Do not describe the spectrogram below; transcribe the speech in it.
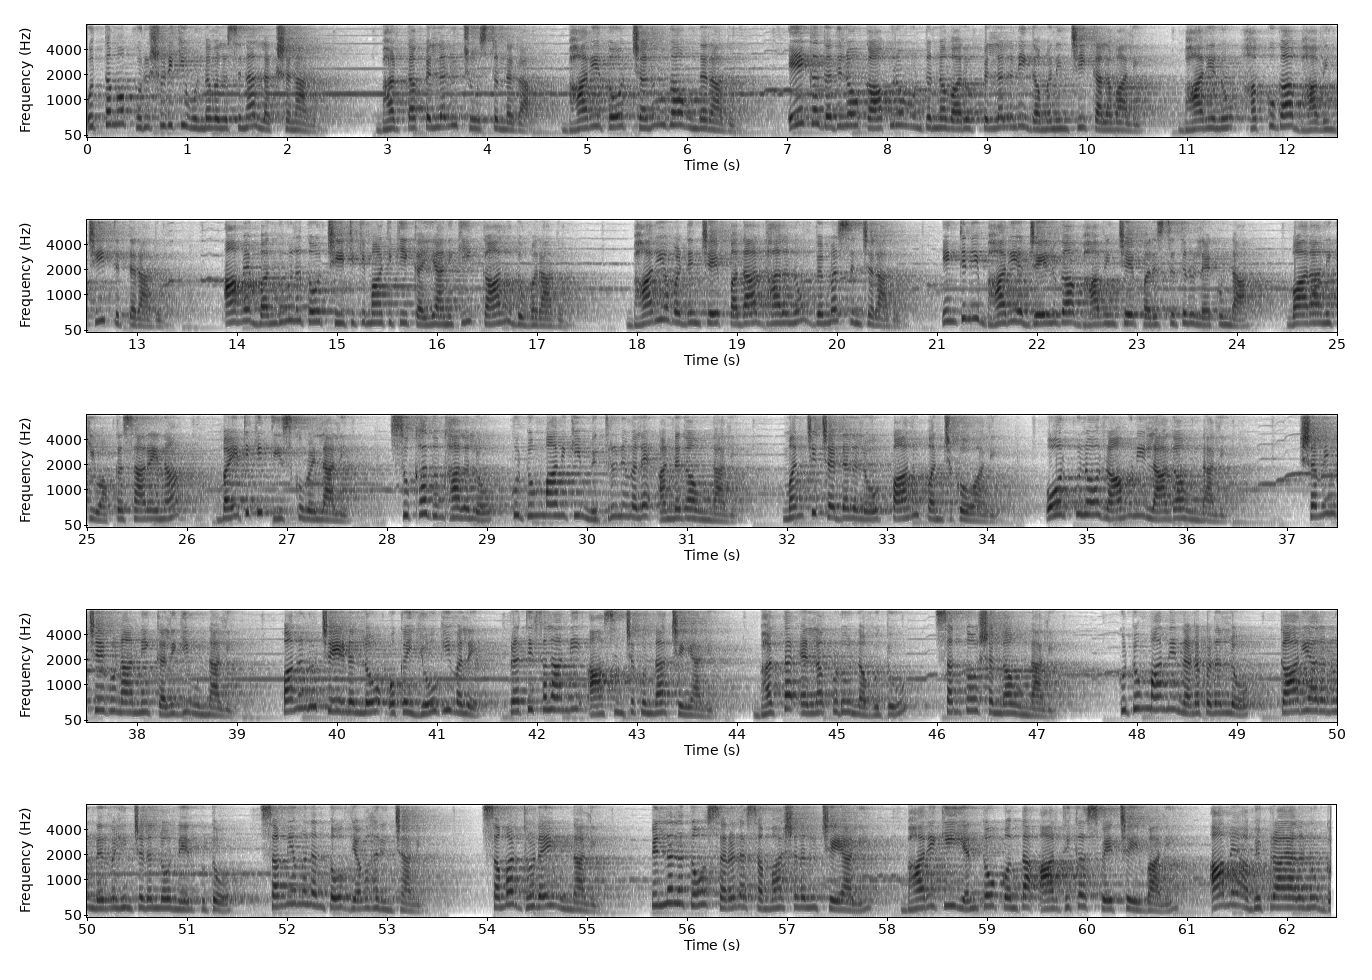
ఉత్తమ పురుషుడికి ఉండవలసిన లక్షణాలు. భర్త పిల్లలు చూస్తుండగా భార్యతో చనువుగా ఉండరాదు. ఏక గదిలో కాపురం ఉంటున్న వారు పిల్లలని గమనించి కలవాలి. భార్యను హక్కుగా భావించి తిట్టరాదు. ఆమె బంధువులతో చీటికి మాటికి కయ్యానికి కాలు దువ్వరాదు. భార్య వడ్డించే పదార్థాలను విమర్శించరాదు. ఇంటిని భార్య జైలుగా భావించే పరిస్థితులు లేకుండా వారానికి ఒక్కసారైనా బయటికి తీసుకువెళ్ళాలి. సుఖ దుఃఖాలలో కుటుంబానికి మిత్రుని వలె అండగా ఉండాలి. మంచి చెడ్డలలో పాలు పంచుకోవాలి. ఓర్పులో రాముని లాగా ఉండాలి. క్షమించే గుణాన్ని కలిగి ఉండాలి. పనులు చేయడంలో ఒక యోగి వలె ప్రతిఫలాన్ని ఆశించకుండా చేయాలి. భర్త ఎల్లప్పుడూ నవ్వుతూ సంతోషంగా ఉండాలి. కుటుంబాన్ని నడపడంలో కార్యాలను నిర్వహించడంలో నేర్పుతో సంయమనంతో వ్యవహరించాలి. సమర్థుడై ఉండాలి. పిల్లలతో సరళ సంభాషణలు చేయాలి. భార్యకి ఎంతో కొంత ఆర్థిక స్వేచ్ఛ ఇవ్వాలి. ఆమె అభిప్రాయాలను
